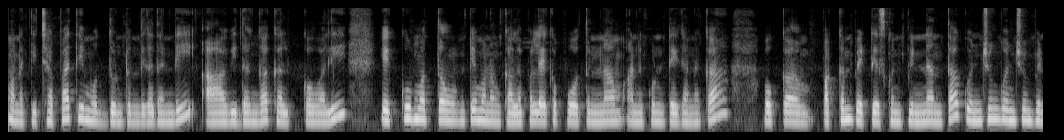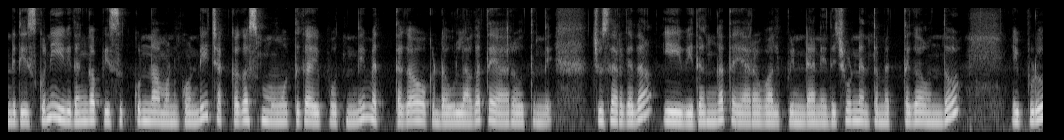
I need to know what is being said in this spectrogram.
మనకి చపాతీ ముద్దు ఉంటుంది కదండీ! ఆ విధంగా కలుపుకోవాలి. ఎక్కువ మొత్తం ఉంటే మనం కలపలేకపోతున్నాం అనుకుంటే గనక ఒక పక్కన పెట్టేసుకొని అంతా కొంచెం కొంచెం పిండి తీసుకొని ఈ విధంగా పిసుక్కున్నాం అనుకోండి చక్కగా స్మూత్‌గా అయిపోతుంది. మెత్తగా ఒక డౌ లాగా తయారవుతుంది. చూసారు కదా! ఈ విధంగా తయారవ్వాలి పిండి అనేది. చూడండి ఎంత మెత్తగా ఉందో. ఇప్పుడు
